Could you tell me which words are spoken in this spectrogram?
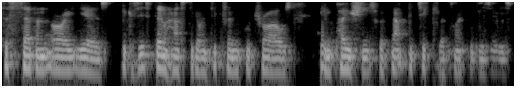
to seven or eight years because it still has to go into clinical trials in patients with that particular type of disease.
